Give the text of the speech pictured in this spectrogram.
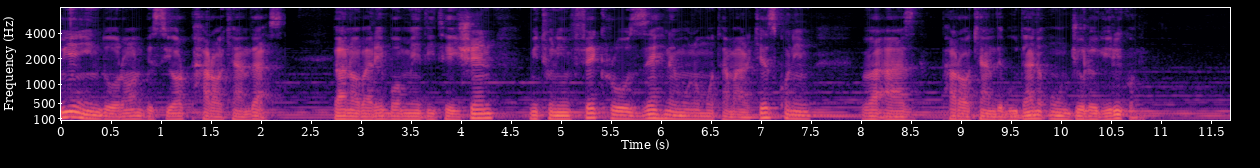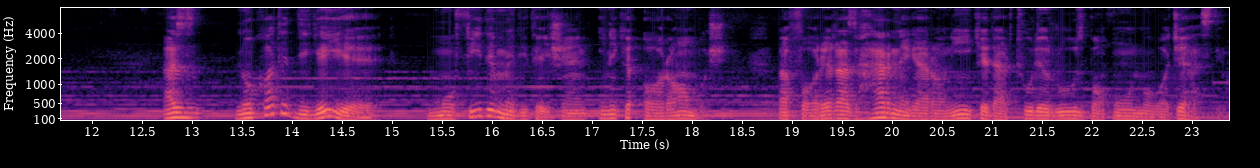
توی این دوران بسیار پراکنده است. بنابراین با مدیتیشن می‌تونیم فکر و ذهنمون رو متمرکز کنیم و از پراکنده بودن اون جلوگیری کنیم. از نکات دیگه مفید مدیتیشن اینه که آرام باشیم و فارغ از هر نگرانی که در طول روز با اون مواجه هستیم.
